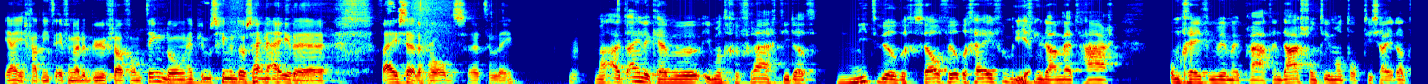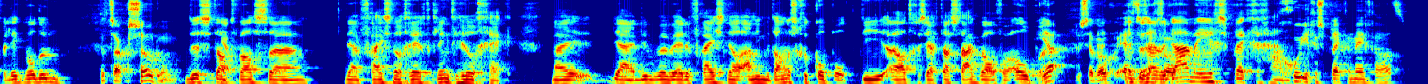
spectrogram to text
ja. je gaat niet even naar de buurvrouw van Ting Heb je misschien een dozijn eieren of eicellen voor ons te leen? Maar uiteindelijk hebben we iemand gevraagd die dat niet wilde, zelf wilde geven. Maar die ja. ging daar met haar omgeving weer mee praten. En daar stond iemand op die zei, dat wil ik wel doen. Dat zou ik zo doen. Dus dat ja. was uh, ja, vrij snel gericht. Klinkt heel gek. Maar ja, we werden vrij snel aan iemand anders gekoppeld. Die had gezegd, daar sta ik wel voor open. Ja, dus hebben we ook echt, en toen zijn we daarmee in gesprek gegaan. Goede gesprekken mee gehad.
